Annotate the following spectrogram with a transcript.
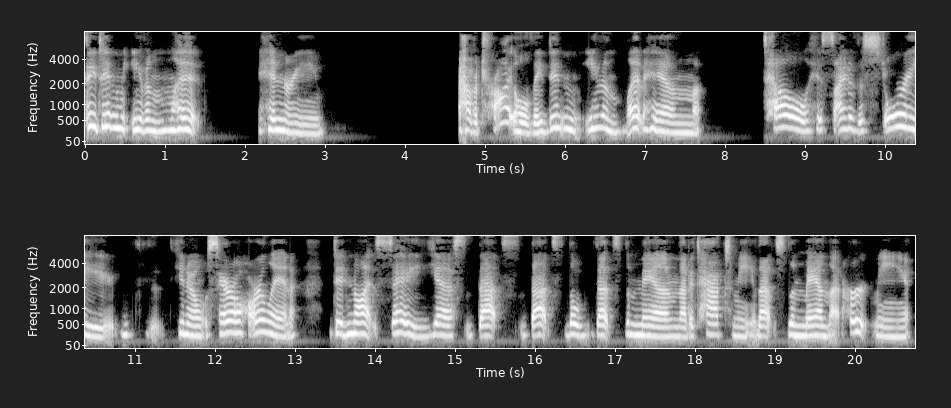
they didn't even let Henry have a trial. They didn't even let him tell his side of the story. You know, Sarah Harlan did not say, yes, that's, that's the, that's the man that attacked me. That's the man that hurt me.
